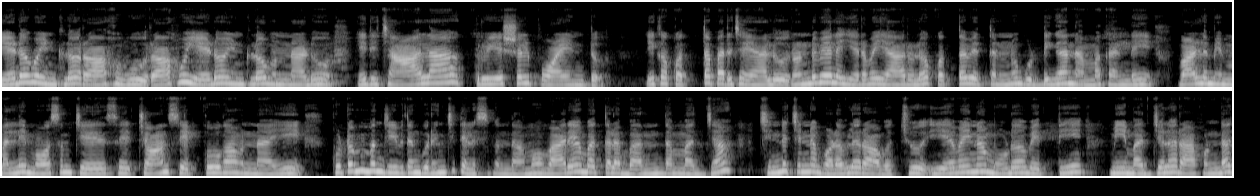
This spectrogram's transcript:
ఏడవ ఇంట్లో రాహువు. రాహు ఏడో ఇంట్లో ఉన్నాడు. ఇది చాలా క్రూషల్ పాయింట్. ఇక కొత్త పరిచయాలు. రెండు వేల ఇరవై ఆరులో కొత్త వ్యక్తులను గుడ్డిగా నమ్మకండి. వాళ్ళు మిమ్మల్ని మోసం చేసే ఛాన్స్ ఎక్కువగా ఉన్నాయి. కుటుంబం జీవితం గురించి తెలుసుకుందాము. భార్యాభర్తల బంధం మధ్య చిన్న చిన్న గొడవలు రావచ్చు. ఏవైనా మూడో వ్యక్తి మీ మధ్యలో రాకుండా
